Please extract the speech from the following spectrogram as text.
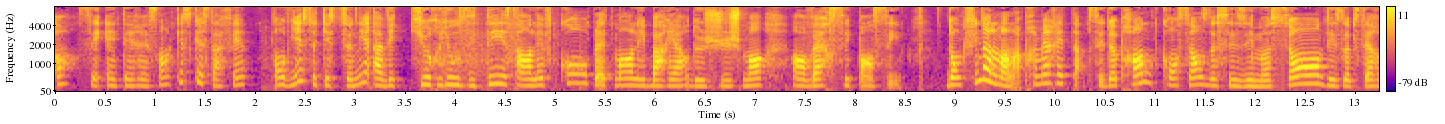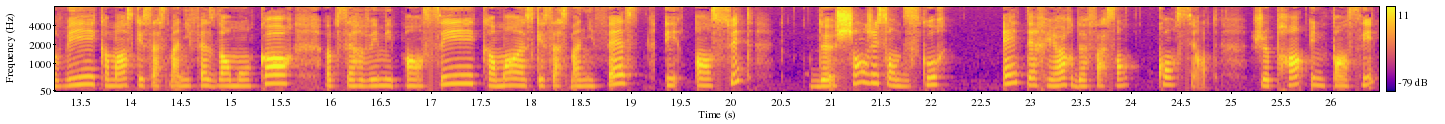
"Ah, oh, c'est intéressant", qu'est-ce que ça fait on vient se questionner avec curiosité et ça enlève complètement les barrières de jugement envers ses pensées. Donc finalement, la première étape, c'est de prendre conscience de ses émotions, de les observer, comment est-ce que ça se manifeste dans mon corps, observer mes pensées, comment est-ce que ça se manifeste, et ensuite de changer son discours intérieur de façon consciente. Je prends une pensée,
